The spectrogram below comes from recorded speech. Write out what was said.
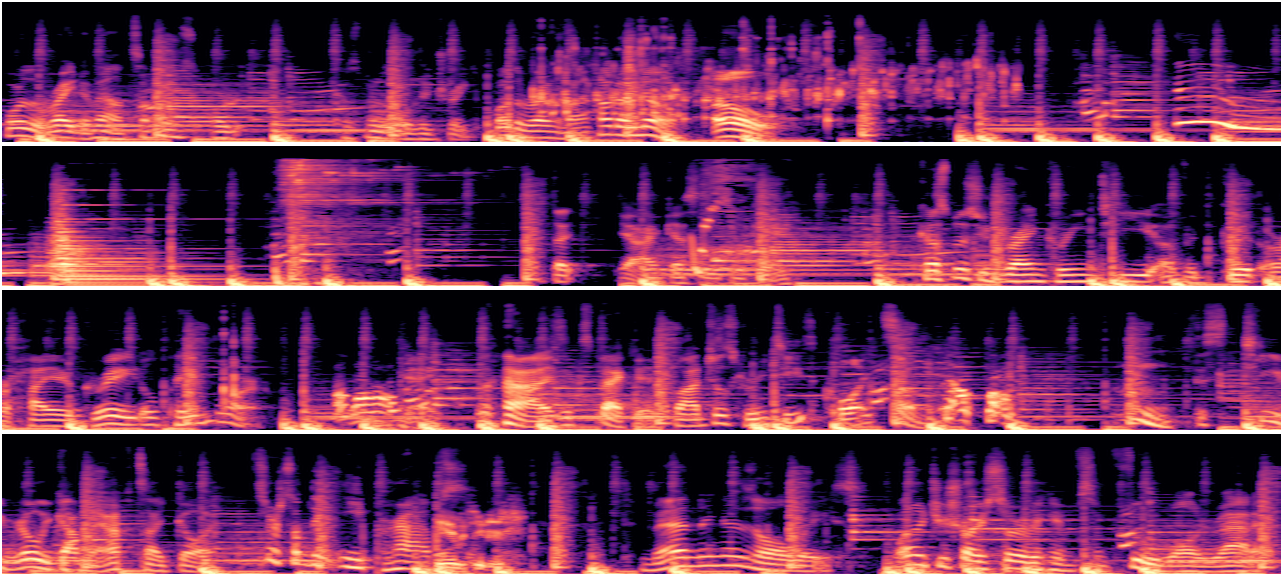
Pour the right amount. Sometimes order, customers order drink. Pour the right amount. How do I know? Oh. That, yeah, I guess that's okay. Customers who drank green tea of a good or higher grade will pay more. Okay, as expected, Bancho's green tea is quite something. Mmm, this tea really got my appetite going. Is there something to eat, perhaps? Demanding as always. Why don't you try serving him some food while you're at it?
